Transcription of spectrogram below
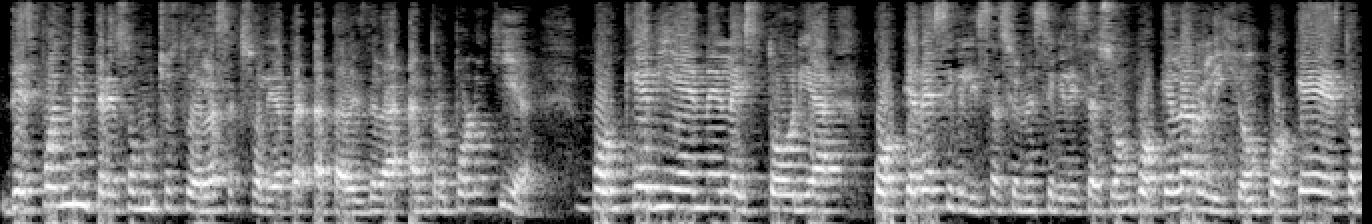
Después me interesó mucho estudiar la sexualidad a través de la antropología. ¿Por qué viene la historia? ¿Por qué de civilización en civilización? ¿Por qué la religión? ¿Por qué esto?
